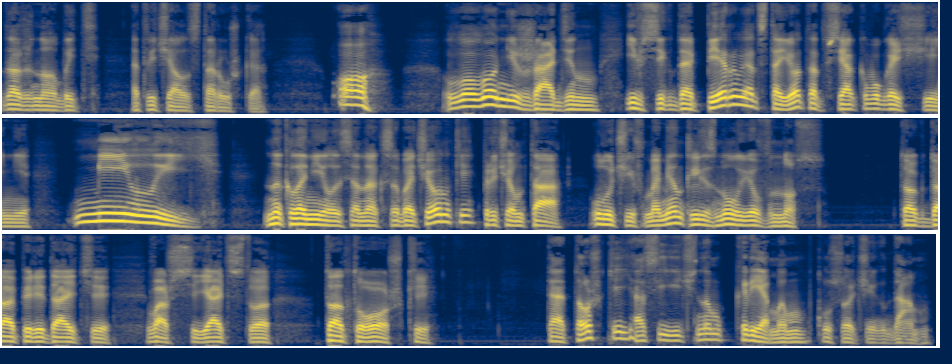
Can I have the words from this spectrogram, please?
должно быть, — отвечала старушка. О, Лоло не жаден и всегда первый отстает от всякого угощения. Милый! Наклонилась она к собачонке, причем та, улучив момент, лизнул ее в нос. Тогда передайте, ваше сиятельство, Татошки. Татошки я с яичным кремом кусочек дам.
